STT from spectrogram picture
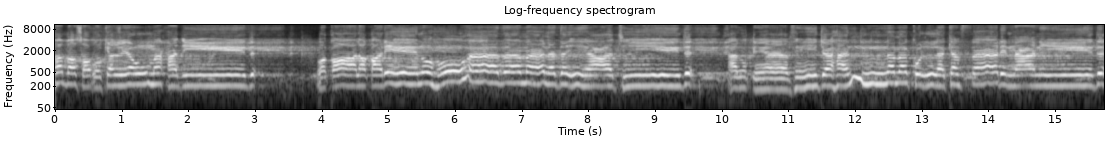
فبصرك اليوم حديد. وقال قرينه هذا ما لدي عتيد. ألقيا في جهنم كل كفار عنيد.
